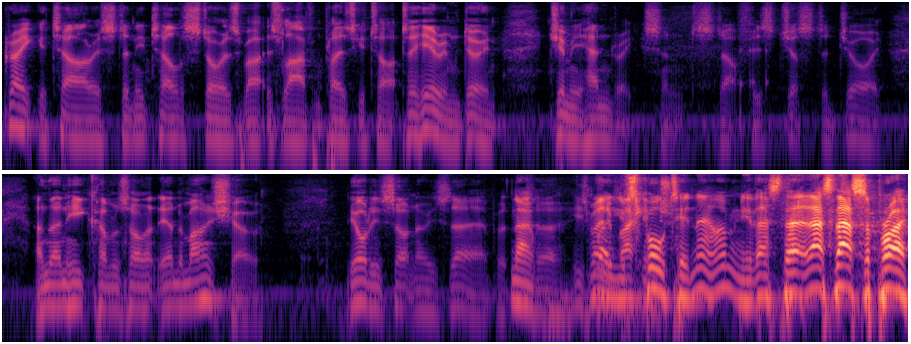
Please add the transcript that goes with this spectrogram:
great guitarist and he tells stories about his life and plays guitar. To hear him doing Jimi Hendrix and stuff is just a joy. And then he comes on at the end of my show. The audience don't know he's there, but No. uh, he's made well, a you backing spoilt it now, haven't you? That's that. That's that surprise.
